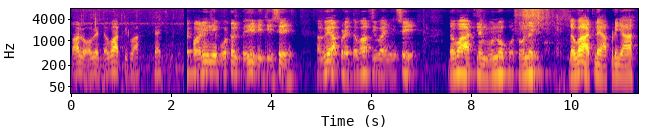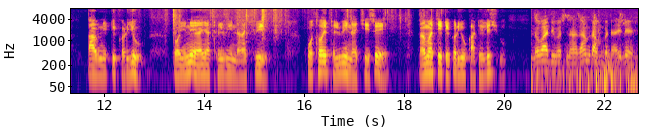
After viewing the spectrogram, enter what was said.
ચાલો હવે દવા પીવા જાય પાણીની બોટલ ભરી લીધી છે. હવે આપણે દવા પીવાની છે. દવા એટલે મોનો ખોટો નહીં. દવા એટલે આપણી આ તાવની ટીકડીયું તો એને અહીંયા ઠેલવી નાખવી. કોથોએ ઠેલવી નાખી છે. આમાંથી ટીકડીયું કાઢી લઈશું. નવા દિવસના રામ રામ બધાને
